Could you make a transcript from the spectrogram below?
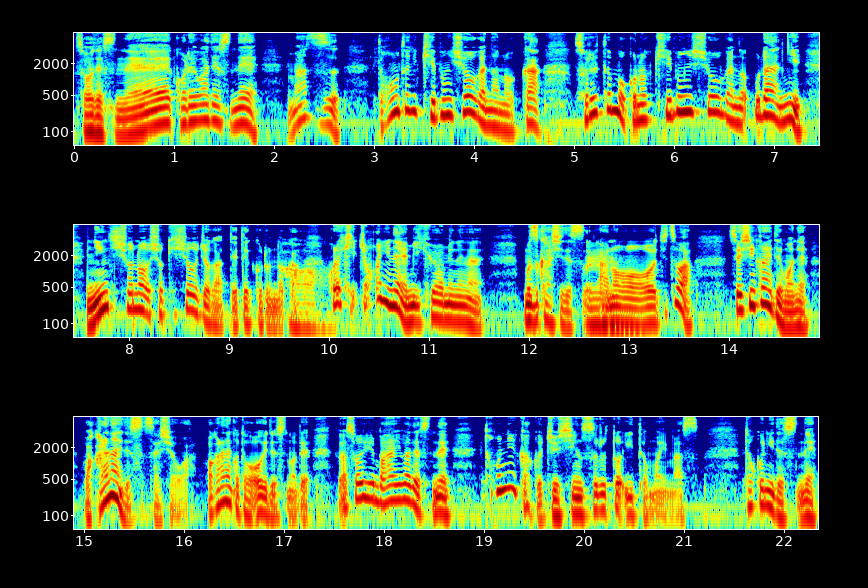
そうですねこれはですねまず本当に気分障害なのかそれともこの気分障害の裏に認知症の初期症状が出てくるのか、はあ。これ非常にね見極めが、ね、難しいです、うん。あの実は精神科医でもねわからないです最初は。わからないことが多いですので。そういう場合はですねとにかく受診するといいと思います。特にですね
